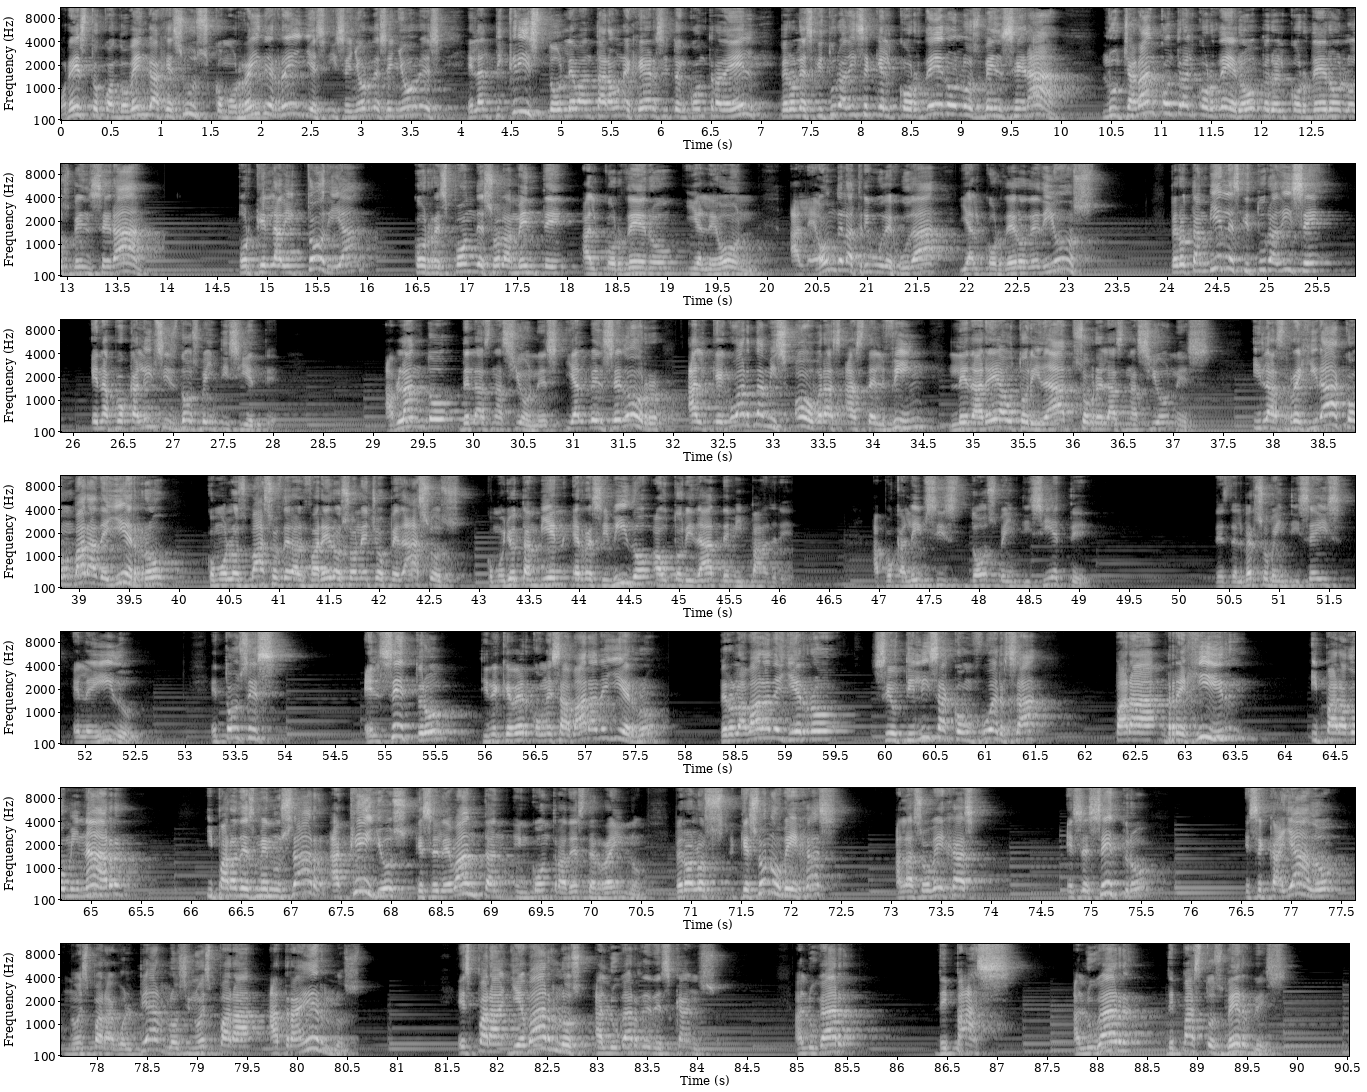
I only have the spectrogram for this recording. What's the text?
Por esto, cuando venga Jesús como Rey de Reyes y Señor de Señores, el anticristo levantará un ejército en contra de él, pero la escritura dice que el Cordero los vencerá. Lucharán contra el Cordero, pero el Cordero los vencerá. Porque la victoria corresponde solamente al Cordero y al León, al León de la tribu de Judá y al Cordero de Dios. Pero también la escritura dice en Apocalipsis 2.27, hablando de las naciones, y al vencedor, al que guarda mis obras hasta el fin, le daré autoridad sobre las naciones, y las regirá con vara de hierro, como los vasos del alfarero son hechos pedazos, como yo también he recibido autoridad de mi Padre. Apocalipsis 2.27. Desde el verso 26 he leído, entonces, el cetro tiene que ver con esa vara de hierro, pero la vara de hierro se utiliza con fuerza para regir y para dominar y para desmenuzar a aquellos que se levantan en contra de este reino. Pero a los que son ovejas, a las ovejas, ese cetro, ese callado, no es para golpearlos, sino es para atraerlos. Es para llevarlos al lugar de descanso, al lugar de paz, al lugar de pastos verdes.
